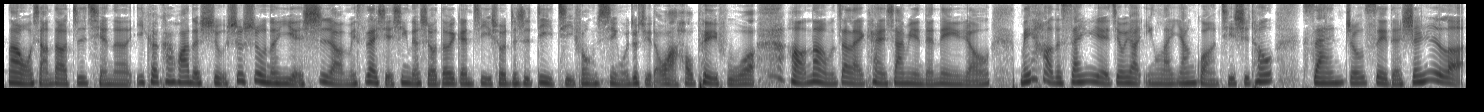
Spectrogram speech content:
那我想到之前呢，一棵开花的树，树树呢也是啊，每次在写信的时候都会跟志毅说这是第几封信，我就觉得哇，好佩服哦。好，那我们再来看下面的内容。美好的三月就要迎来央广即时通三周岁的生日了，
